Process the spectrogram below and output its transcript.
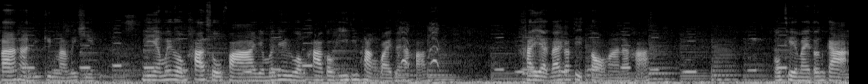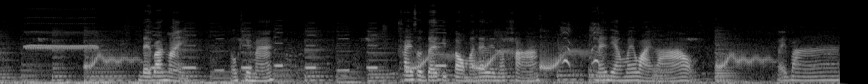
ค่าอาหารที่กินมาไม่คิด นี่ยังไม่รวมค่าโซฟา ยังไม่ได้รวมค่าเก้าอี้ที่พังไปด้วยนะคะ ใครอยากได้ก็ติดต่อมานะคะ โอเคไหมต้นกะได้บ้านใหม่ โอเคไหมใครสนใจติดต่อมาได้เลยนะคะ แม่เลี้ยงไม่ไหวแล้วบ๊ายบาย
